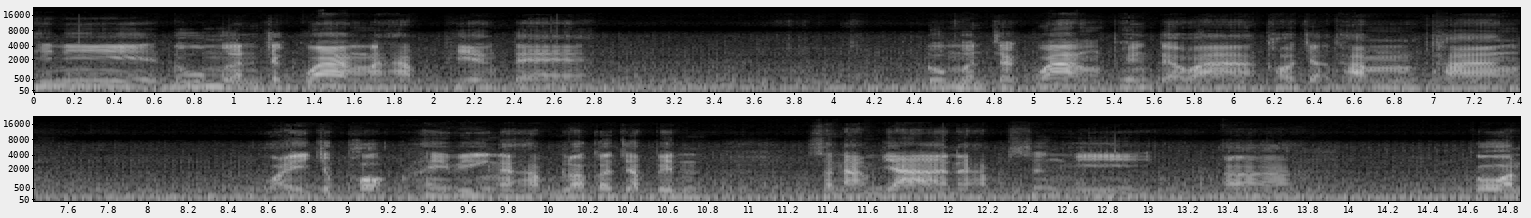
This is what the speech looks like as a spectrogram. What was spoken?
ที่นี่ดูเหมือนจะกว้างนะครับ เพียงแต่ ดูเหมือนจะกว้าง เพียงแต่ว่าเขาจะทำทางไว้เฉพาะให้วิ่งนะครับ แล้วก็จะเป็นสนามหญ้านะครับ ซึ่งมีก้อน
